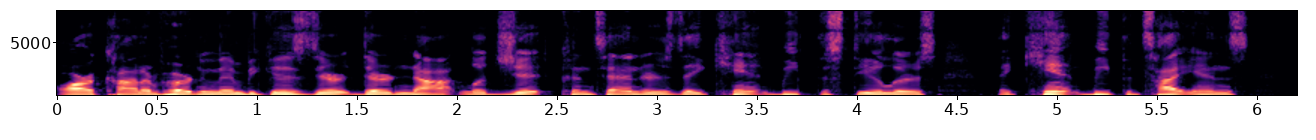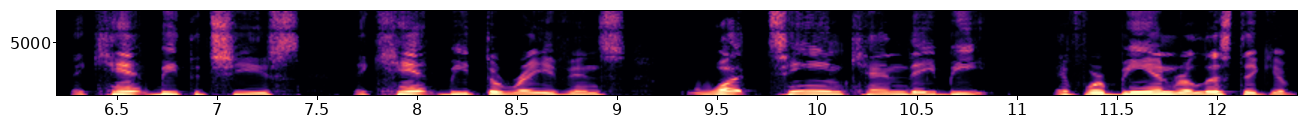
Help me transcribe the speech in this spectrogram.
are kind of hurting them because they're they're not legit contenders. They can't beat the Steelers. They can't beat the Titans. They can't beat the Chiefs. They can't beat the Ravens. What team can they beat? If we're being realistic, if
